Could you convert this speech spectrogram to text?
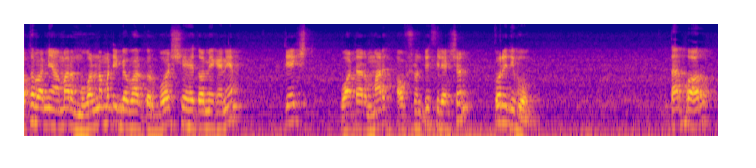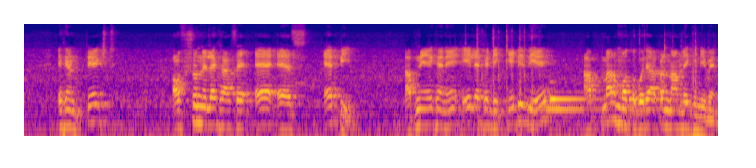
অথবা আমি আমার মোবাইল নাম্বারটি ব্যবহার করব, সেহেতু আমি এখানে টেক্সট ওয়াটারমার্ক অপশনটি সিলেকশন করে দিব। তারপর এখানে টেক্সট অপশনে লেখা আছে এ এস এপি আপনি এখানে এই লেখাটি কেটে দিয়ে আপনার মতো করে আপনার নাম লিখে নেবেন।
